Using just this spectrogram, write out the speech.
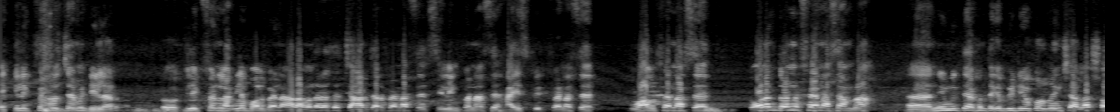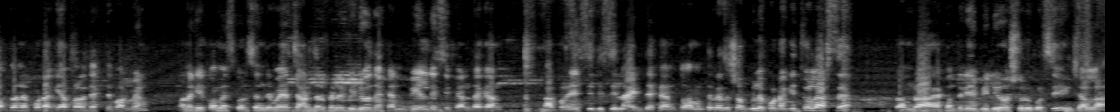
এই ক্লিক ফ্যান হচ্ছে আমি ডিলার তো ক্লিক ফ্যান লাগলে বলবেন। আর আমাদের কাছে চার্জার ফ্যান আছে সিলিং ফ্যান আছে হাই স্পিড ফ্যান আছে ওয়াল ফ্যান আছে। তো অনেক ধরনের ফ্যান আছে আমরা নিয়মিত এখন থেকে ভিডিও করব ইনশাআল্লাহ। সব ধরনের প্রোডাক্টই আপনারা দেখতে পারবেন। অনেকে কমেন্টস করছেন যে ভাই চার্জার ফ্যানের ভিডিও দেখেন বিএলডিসি ফ্যান দেখেন, তারপরে এসিডিসি লাইট দেখেন, তো আমাদের কাছে সবগুলো প্রোডাক্টই চলে আসছে। তো আমরা এখন থেকে ভিডিও শুরু করছি, ইনশাআল্লাহ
